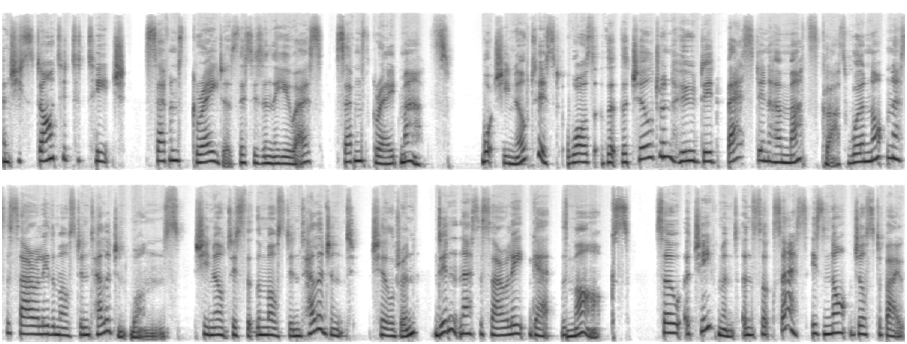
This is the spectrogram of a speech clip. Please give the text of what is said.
And she started to teach seventh graders, this is in the US, seventh grade maths. What she noticed was that the children who did best in her maths class were not necessarily the most intelligent ones. She noticed that the most intelligent children didn't necessarily get the marks. So, achievement and success is not just about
